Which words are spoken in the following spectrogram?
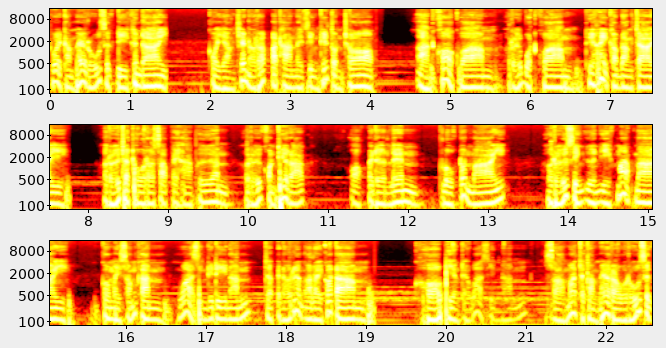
ช่วยทำให้รู้สึกดีขึ้นได้ ก็อย่างเช่นรับประทานในสิ่งที่ตนชอบ อ่านข้อความหรือบทความที่ให้กำลังใจ หรือจะโทรศัพท์ไปหาเพื่อน หรือคนที่รัก ออกไปเดินเล่น ปลูกต้นไม้ หรือสิ่งอื่นอีกมากมาย ก็ไม่สำคัญว่าสิ่งดีๆนั้นจะเป็นเรื่องอะไรก็ตาม ขอเพียงแต่ว่าสิ่งนั้นสามารถจะทำให้เรารู้สึก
